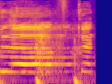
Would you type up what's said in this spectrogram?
love.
